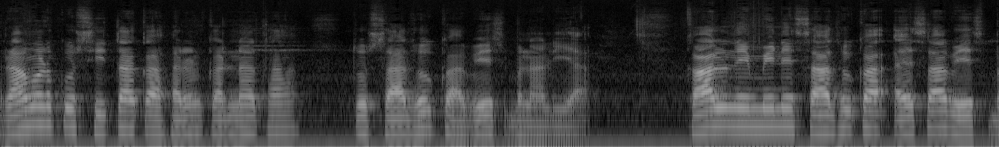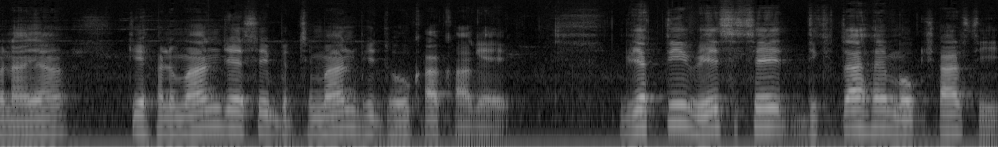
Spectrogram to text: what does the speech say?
रावण को सीता का हरण करना था तो साधु का वेश बना लिया। काल नेमी ने साधु का ऐसा वेश बनाया कि हनुमान जैसे बुद्धिमान भी धोखा खा गए। व्यक्ति वेश से दिखता है मोक्षार्थी,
